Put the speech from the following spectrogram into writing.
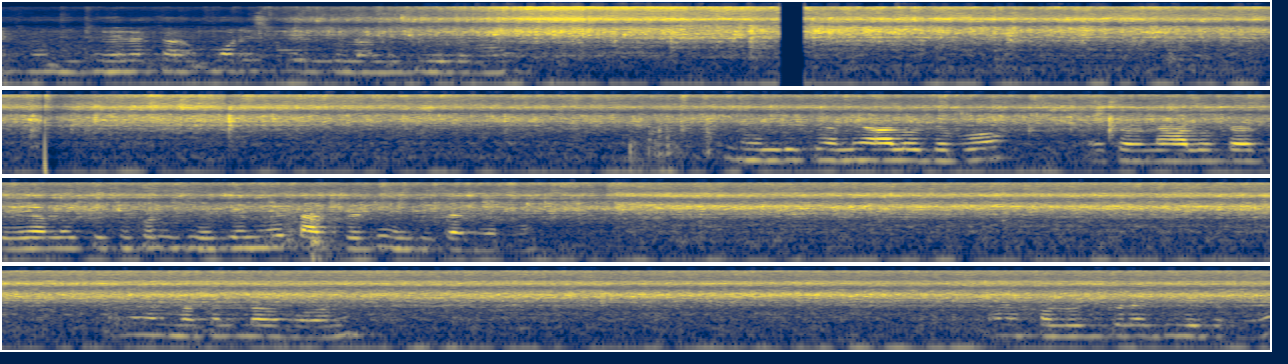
এখন ধুয়ে রাখা মরিচ তেলগুলো আমি দিয়ে দেবো। ভেন্ডিতে আমি আলু দেব। এই কারণে আলুটা দিয়ে আমি কিছুক্ষণ ভেজে নিয়ে তারপরে ভেন্ডিটা দেবো। মতন লবণ হলুদ করে দিয়ে দেবো।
